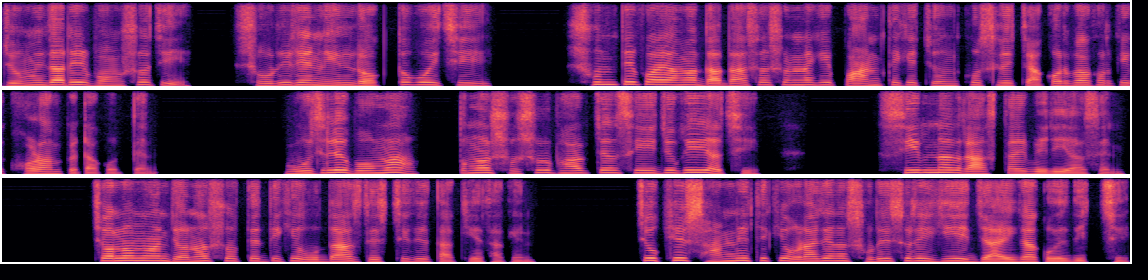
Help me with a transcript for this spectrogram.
জমিদারের বংশ যে, শরীরে নীল রক্ত বইছে। শুনতে পায় আমার দাদা শ্বশুর নাকি পান থেকে চুন খুসলে চাকর বাকরকে খড়ম পেটা করতেন। বুঝলে বৌমা, তোমার শ্বশুর ভাবছেন সেই যুগেই আছি। শিবনাথ রাস্তায় বেরিয়ে আসেন। চলমান জনস্রোতের দিকে উদাস দৃষ্টিতে তাকিয়ে থাকেন। চোখের সামনে থেকে ওরা যেন সরে সরে গিয়ে জায়গা করে দিচ্ছে।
